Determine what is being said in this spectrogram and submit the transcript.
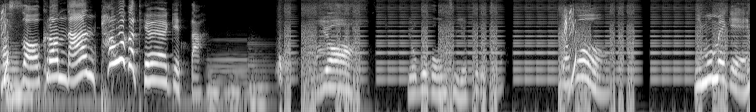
됐어. 그럼 난 파워가 되어야겠다. 이야 여보가 엄청 예쁘겠다. 여보 이 몸에게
